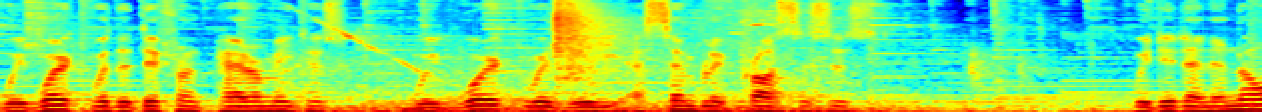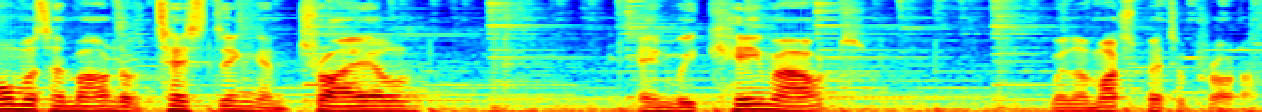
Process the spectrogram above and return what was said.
we worked with the different parameters, we worked with the assembly processes. We did an enormous amount of testing and trial and we came out with a much better product.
